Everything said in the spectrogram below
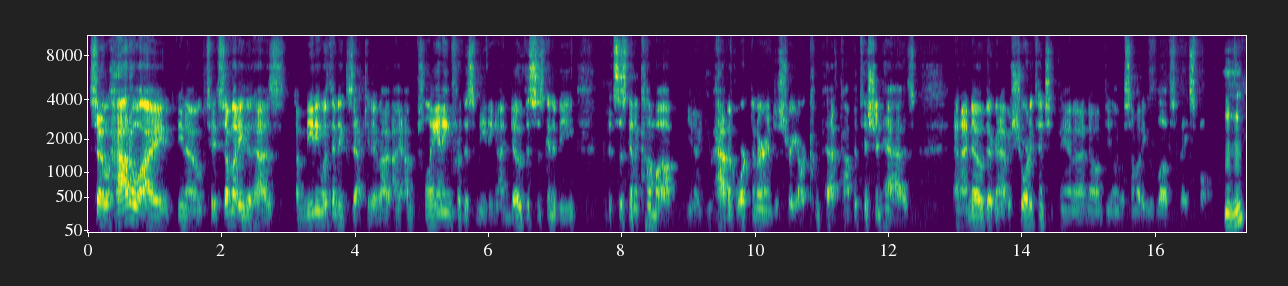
so how do I, you know, to somebody that has a meeting with an executive, I, I, I'm planning for this meeting. I know this is going to be, this is going to come up. You know, you haven't worked in our industry. Our comp- competition has, and I know they're going to have a short attention span. And I know I'm dealing with somebody who loves baseball. Mm-hmm.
